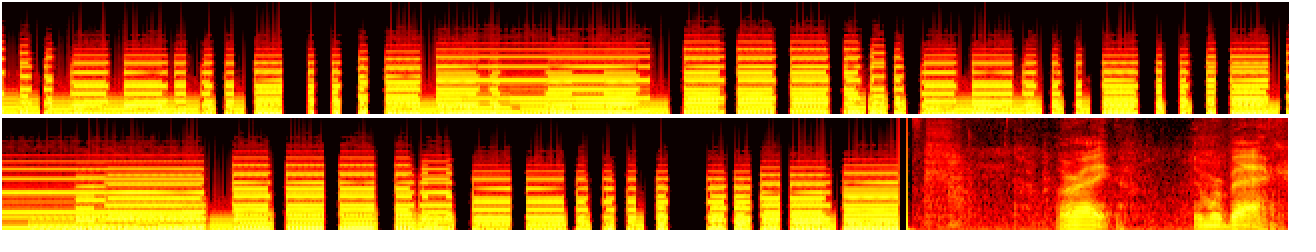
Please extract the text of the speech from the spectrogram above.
All right, and we're back.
